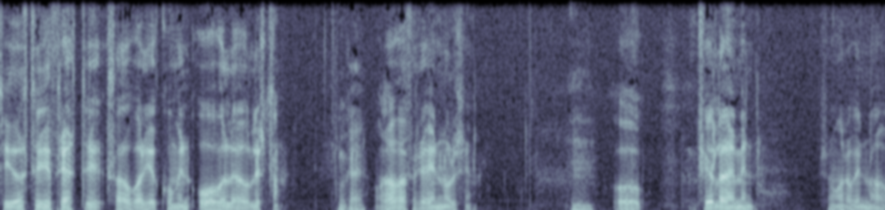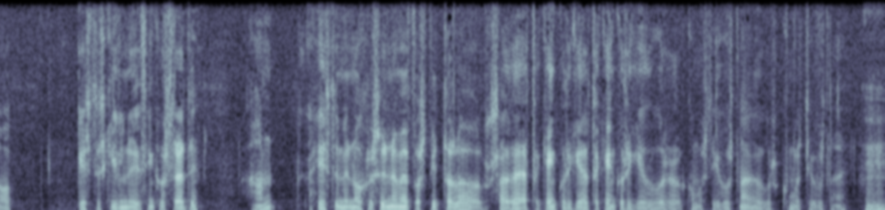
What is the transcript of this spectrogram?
Síðast þegar ég frétti þá var ég komin ofalega á listan Ok og það var fyrir einu ári síðan. mm. og félagi minn sem var að vinna á gistiskílinu í Þingurstræti hann hýsti mér nokkru sunnum upp á spítala og sagði þetta gengur ekki, þetta gengur ekki þú verður að komast í húsnaði þú verður að komast í húsnaði Mm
